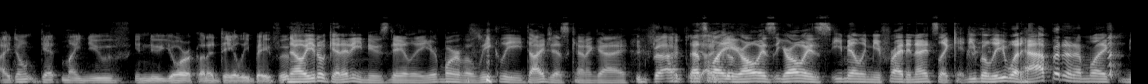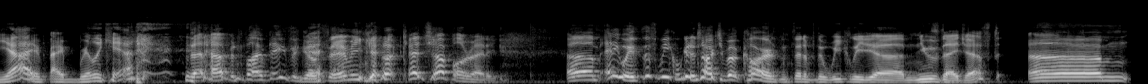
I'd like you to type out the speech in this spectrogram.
I don't get my news in New York on a daily basis. No, you don't get any news daily. You're more of a weekly digest kind of guy. Exactly. That's why just- you're always you're always emailing me Friday nights like, "Can you believe what happened?" And I'm like, "Yeah, I, I really can." that happened five days ago, Sammy. Get up, catch up already. Um, anyways, this week we're going to talk to you about cars instead of the weekly uh, news digest. Um,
